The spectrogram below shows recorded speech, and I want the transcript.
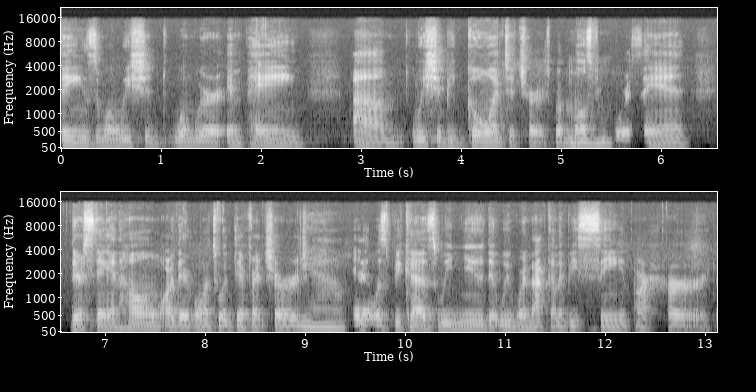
things when we should, when we're in pain, um, we should be going to church. But most hmm people were saying they're staying home or they're going to a different church. Yeah. And it was because we knew that we were not going to be seen or heard,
